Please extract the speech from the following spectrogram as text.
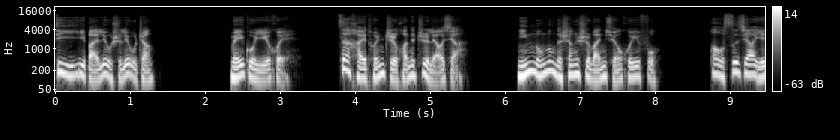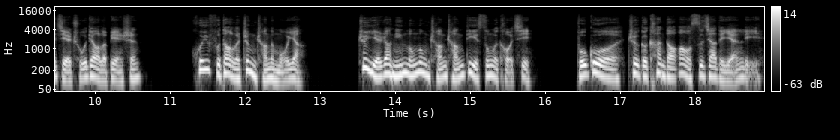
第一百六十六章，没过一会，在海豚指环的治疗下，宁龙龙的伤势完全恢复，奥斯加也解除掉了变身，恢复到了正常的模样。这也让宁龙龙长长地松了口气。不过，这个看到奥斯加的眼里，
